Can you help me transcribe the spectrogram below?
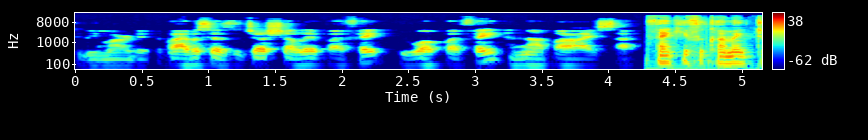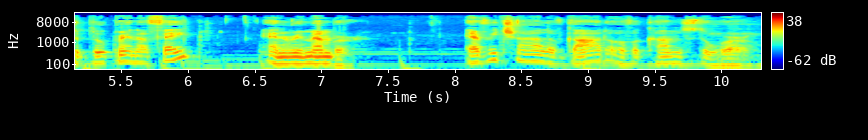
to be murdered. The Bible says the just shall live by faith. We walk by faith and not by eyesight. Thank you for coming to Blueprint of Faith. And remember, every child of God overcomes the world.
